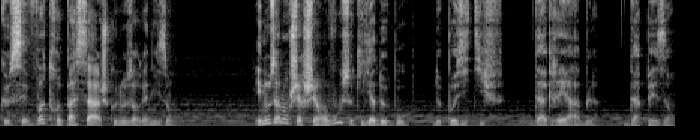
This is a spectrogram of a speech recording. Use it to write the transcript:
que c'est votre passage que nous organisons. Et nous allons chercher en vous ce qu'il y a de beau, de positif, d'agréable, d'apaisant.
